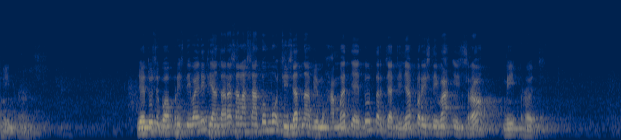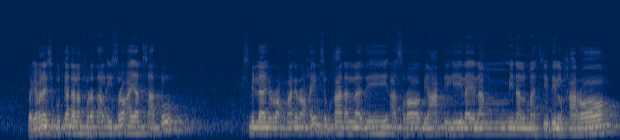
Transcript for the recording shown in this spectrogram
Mi'raj. Yaitu sebuah peristiwa ini di antara salah satu mukjizat Nabi Muhammad yaitu terjadinya peristiwa Isra Mi'raj. Bagaimana disebutkan dalam surat Al-Isra ayat 1 Bismillahirrahmanirrahim. Subhanalladzi asra bi'abdihi laylam minal masjidil haram.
